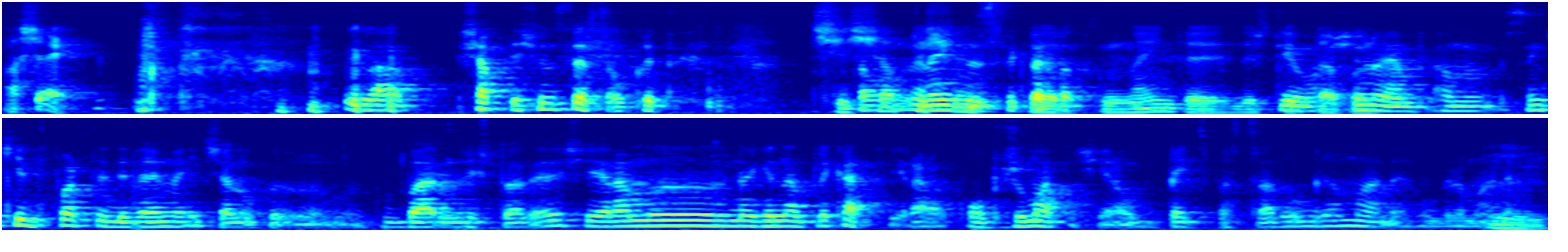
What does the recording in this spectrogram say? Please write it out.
așa e. La șapte și un sfert sau cât. Ce Sau 7 înainte și un de spectacol. sfert, înainte de Știu, spectacol. și noi am, am, să închid foarte devreme aici lucrul, barurile și toate și eram, uh, noi când am plecat, era 8 jumate și erau beți pe stradă, o grămadă, o grămadă. Mm,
